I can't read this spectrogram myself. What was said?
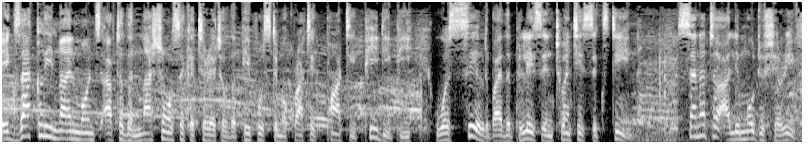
Exactly nine months after the National Secretariat of the People's Democratic Party, PDP, was sealed by the police in 2016, Senator Ali Modu Sharif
